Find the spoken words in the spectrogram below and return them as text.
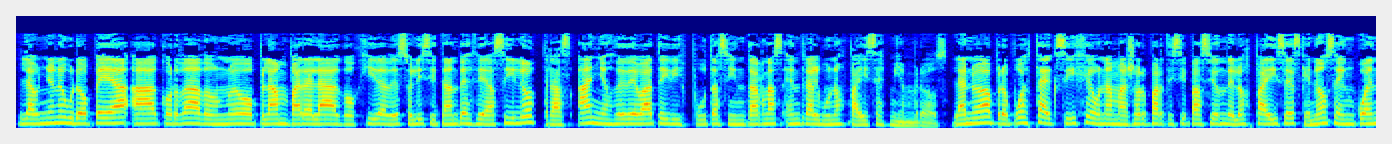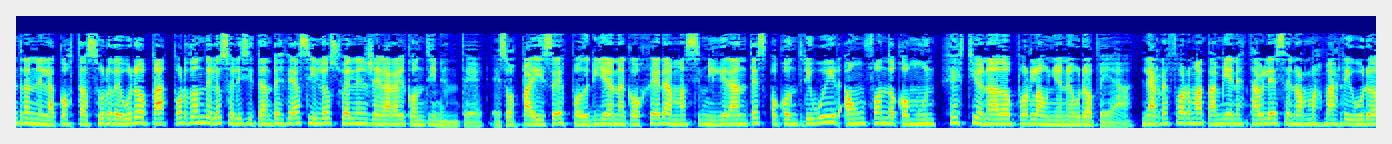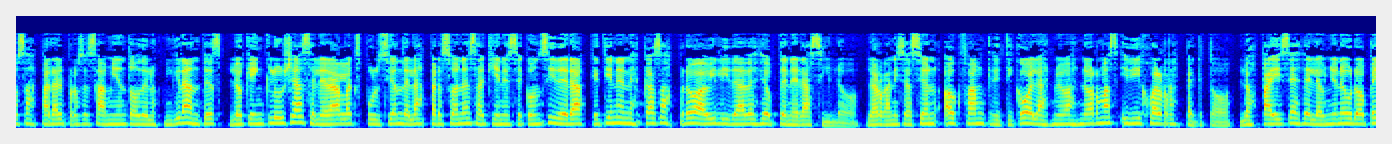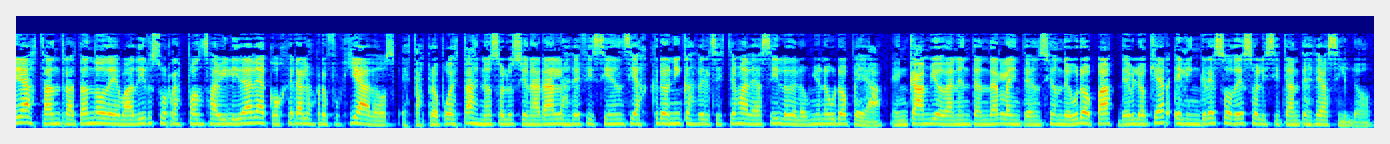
La Unión Europea ha acordado un nuevo plan para la acogida de solicitantes de asilo tras años de debate y disputas internas entre algunos países miembros. La nueva propuesta exige una mayor participación de los países que no se encuentran en la costa sur de Europa, por donde los solicitantes de asilo suelen llegar al continente. Esos países podrían acoger a más migrantes o contribuir a un fondo común gestionado por la Unión Europea. La reforma también establece normas más rigurosas para el procesamiento de los migrantes, lo que incluye acelerar la expulsión de las personas a quienes se considera que tienen escasas probabilidades de obtener asilo. La organización Oxfam criticó las nuevas normas y dijo al respecto, los países de la Unión Europea están tratando de evadir su responsabilidad de acoger a los refugiados. Estas propuestas no solucionarán las deficiencias crónicas del sistema de asilo de la Unión Europea. En cambio, dan a entender la intención de Europa de bloquear el ingreso de solicitantes de asilo.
